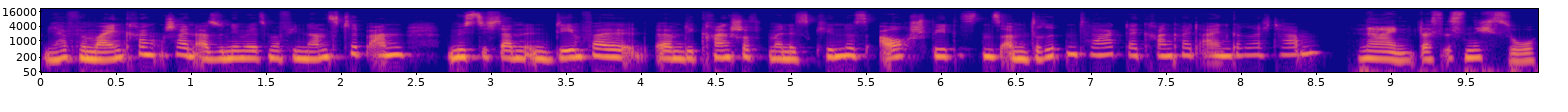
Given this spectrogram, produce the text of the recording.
ja, für meinen Krankenschein, also nehmen wir jetzt mal Finanztipp an, müsste ich dann in dem Fall ähm, die Krankschrift meines Kindes auch spätestens am dritten Tag der Krankheit eingereicht haben? Nein, das ist nicht so,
